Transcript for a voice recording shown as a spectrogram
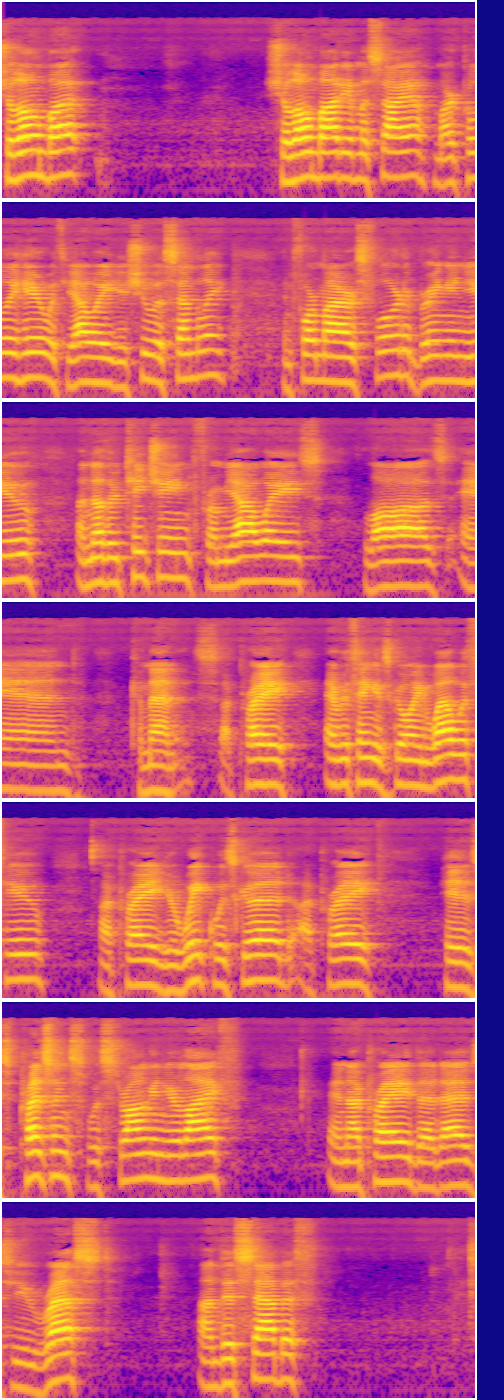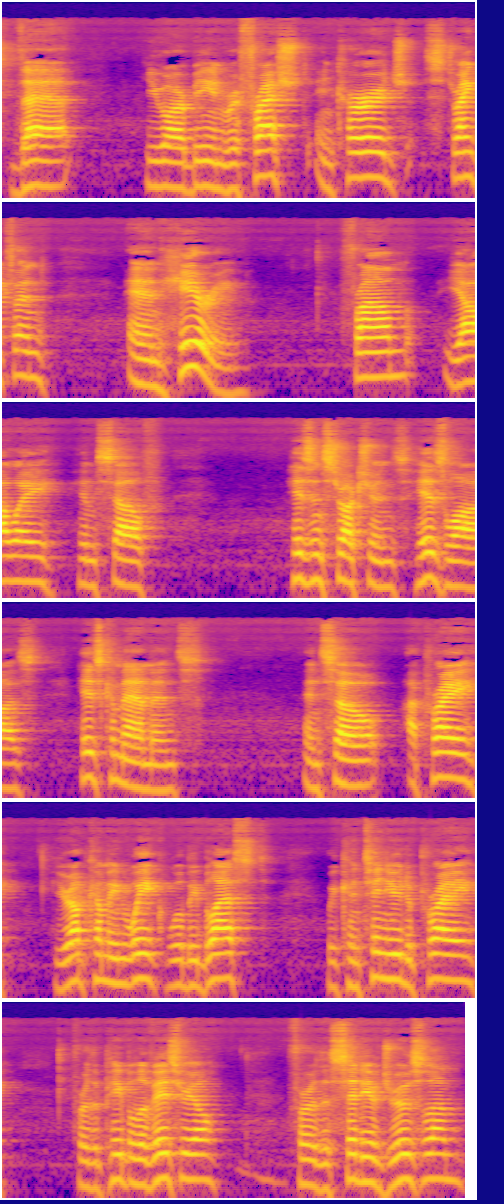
Shalom, Shabbat Shalom, body of Messiah. Mark Pulley here with Yahweh Yeshua Assembly in Fort Myers, Florida, bringing you another teaching from Yahweh's laws and commandments. I pray everything is going well with you. I pray your week was good. I pray His presence was strong in your life. And I pray that as you rest on this Sabbath, that you are being refreshed, encouraged, strengthened, and hearing from Yahweh Himself, His instructions, His laws, His commandments. And so I pray your upcoming week will be blessed. We continue to pray for the people of Israel, for the city of Jerusalem,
